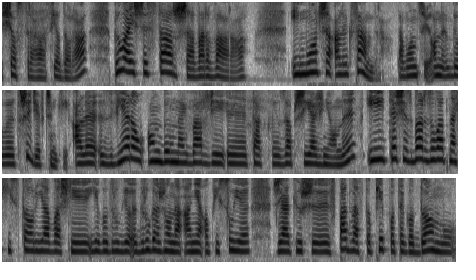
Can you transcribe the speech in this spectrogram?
siostra Fiodora. Była jeszcze starsza Warwara i młodsza Aleksandra. Tam one były trzy dziewczynki, ale z Wierą on był najbardziej y, tak zaprzyjaźniony i też jest bardzo ładna historia, właśnie jego drugie, druga żona Ania opisuje, że jak już y, wpadła w to piekło tego domu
